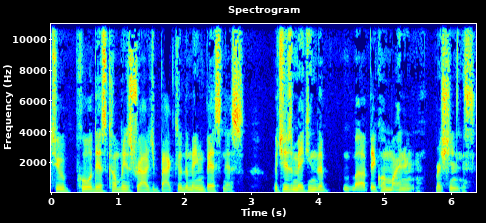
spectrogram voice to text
to pull this company strategy back to the main business, which is making the uh, Bitcoin mining machines.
